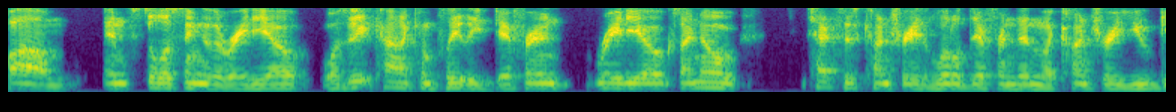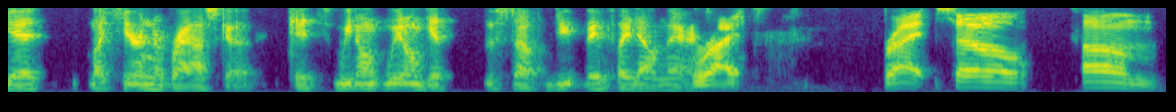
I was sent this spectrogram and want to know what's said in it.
um, and still listening to the radio, was it kind of completely different radio? Because I know Texas country is a little different than the country you get like here in Nebraska. It's we don't we don't get the stuff they play down there. Right. Right. So, um,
